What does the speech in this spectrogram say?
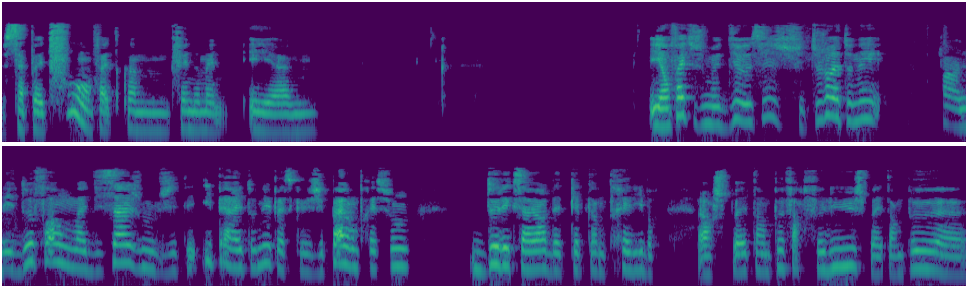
ça peut être fou en fait comme phénomène. Et euh, Et en fait, je me dis aussi, je suis toujours étonnée. Enfin, les deux fois où on m'a dit ça, j'étais hyper étonnée parce que j'ai pas l'impression de l'extérieur d'être quelqu'un de très libre. Alors, je peux être un peu farfelu, je peux être un peu. euh,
